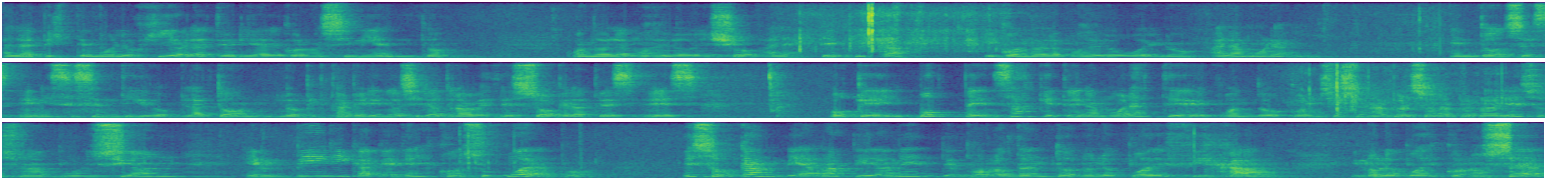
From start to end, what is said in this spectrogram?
a la epistemología o la teoría del conocimiento, cuando hablamos de lo bello a la estética y cuando hablamos de lo bueno a la moral. Entonces, en ese sentido, Platón lo que está queriendo decir a través de Sócrates es, ok, vos pensás que te enamoraste cuando conoces a una persona, pero en realidad eso es una pulsión empírica que tenés con su cuerpo. Eso cambia rápidamente, por lo tanto no lo podés fijar y no lo podés conocer.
